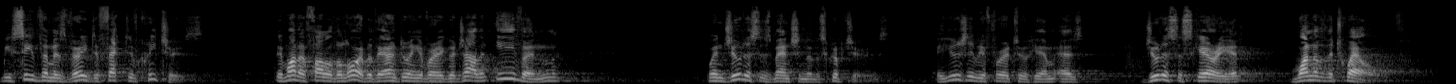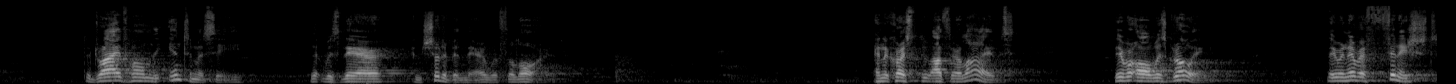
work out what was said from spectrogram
we see them as very defective creatures. They want to follow the Lord, but they aren't doing a very good job. And even when Judas is mentioned in the scriptures, they usually refer to him as Judas Iscariot, one of the twelve, to drive home the intimacy that was there and should have been there with the Lord. And of course, throughout their lives, they were always growing. They were never finished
